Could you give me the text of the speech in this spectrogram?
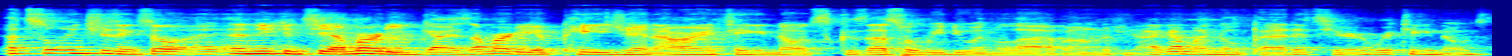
That's so interesting. So, and you can see, I'm already, guys, I'm already a page in. I'm already taking notes because that's what we do in the lab. I don't know if you I got my notepad. It's here. We're taking notes.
